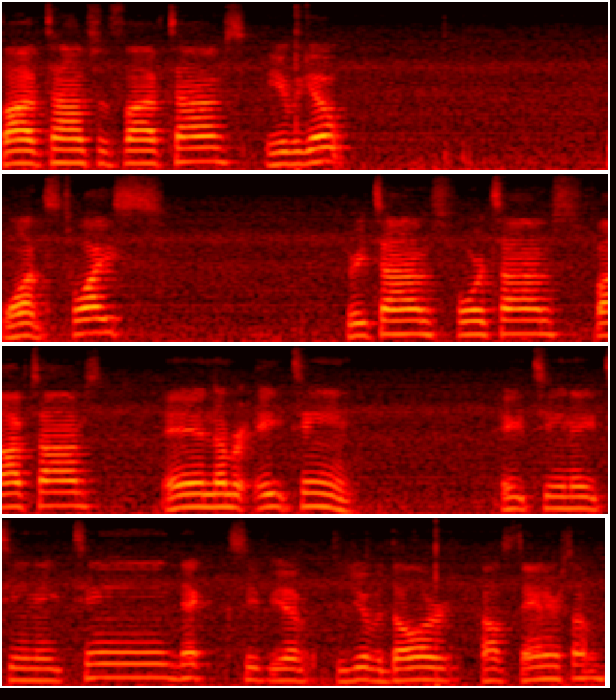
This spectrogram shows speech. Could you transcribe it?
Five times for five times. Here we go. Once, twice. Three times, four times, five times. And number 18. 18, 18, 18. Nick, see if you have, did you have a dollar outstanding or something?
